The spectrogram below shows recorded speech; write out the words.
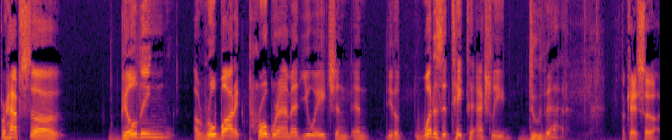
perhaps uh, building a robotic program at UH, and and you know what does it take to actually do that? Okay, so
